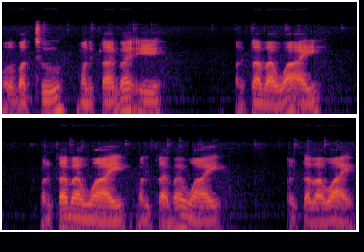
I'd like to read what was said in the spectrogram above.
all over 2 multiplied by a multiplied by y. Multiplied by y. Multiplied by y. Multiplied by y.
